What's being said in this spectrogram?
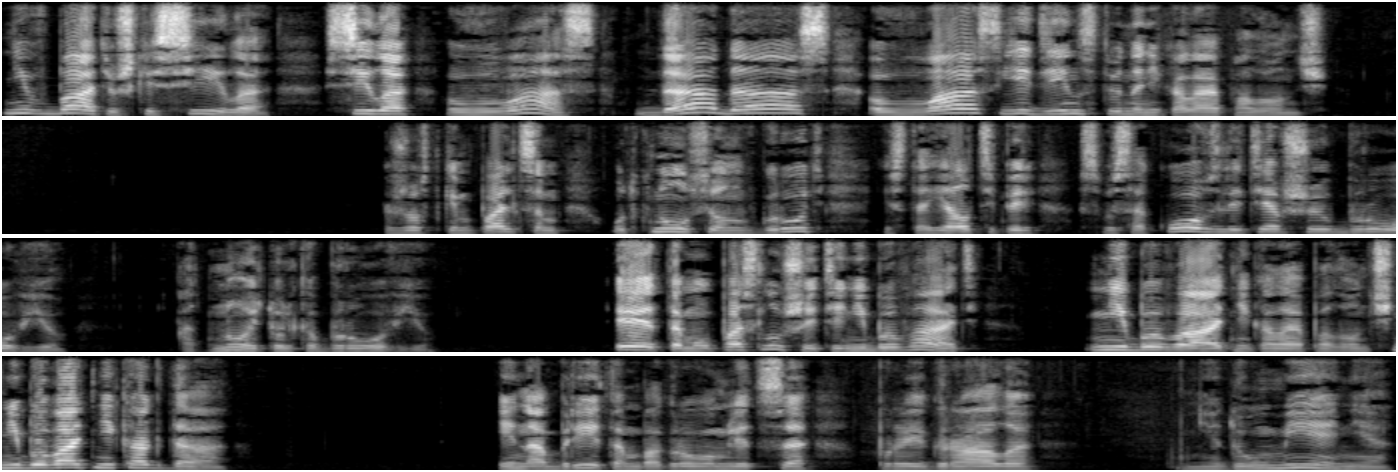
Не в батюшке сила, сила в вас, да-да, в вас единственно, Николай Аполлоныч. Жестким пальцем уткнулся он в грудь и стоял теперь с высоко взлетевшую бровью, одной только бровью. Этому, послушайте, не бывать, не бывать, Николай Аполлоныч, не бывать никогда. И на бритом багровом лице проиграло недоумение,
